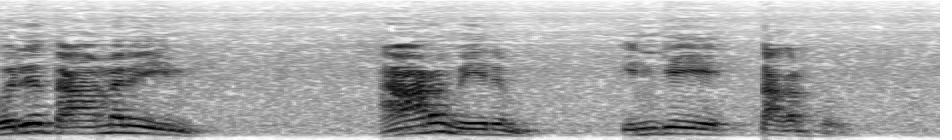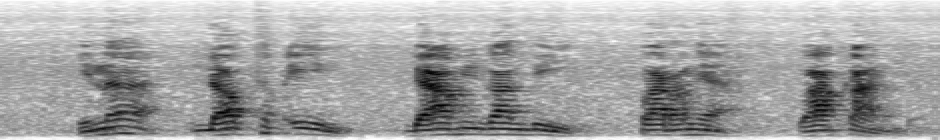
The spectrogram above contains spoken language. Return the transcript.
ഒരു താമരയും ആറ് പേരും ഇന്ത്യയെ തകർത്തു. ഇന്ന് ലോക്സഭയിൽ രാഹുൽ ഗാന്ധി പറഞ്ഞ വാക്കാണിത്.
